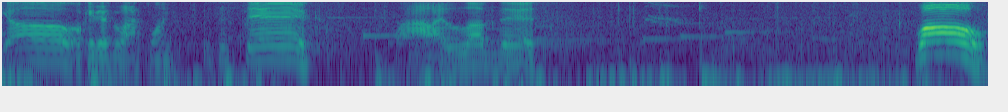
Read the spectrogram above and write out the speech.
Yo! Okay, there's the last one. This is sick. Wow, I love this. Whoa!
